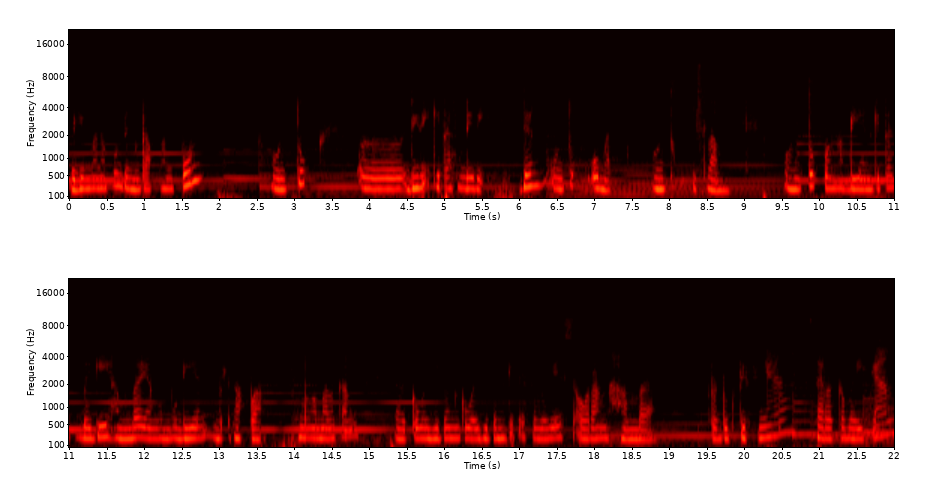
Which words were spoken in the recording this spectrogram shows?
bagaimanapun dan kapan pun untuk e, diri kita sendiri dan untuk umat untuk Islam untuk pengabdian kita sebagai hamba yang kemudian bertakwa mengamalkan eh, kewajiban-kewajiban kita sebagai seorang hamba produktifnya secara kebaikan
